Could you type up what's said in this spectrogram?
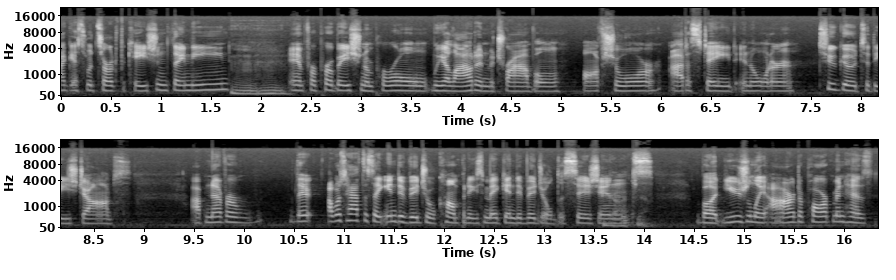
I guess, what certifications they need. Mm-hmm. And for probation and parole, we allowed them to travel offshore, out of state, in order to go to these jobs. I've never, there, I would have to say, individual companies make individual decisions, but usually our department has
